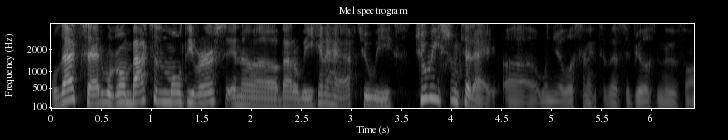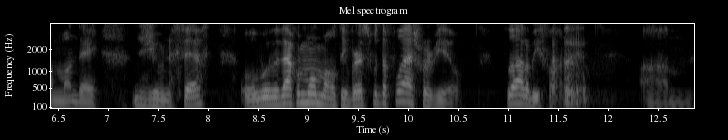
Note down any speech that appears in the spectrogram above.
Well, that said, we're going back to the multiverse in uh, about a week and a half, two weeks, two weeks from today. Uh, when you're listening to this, if you're listening to this on Monday, June fifth, we'll, we'll be back with more multiverse with the Flash review. So that'll be fun. Um,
